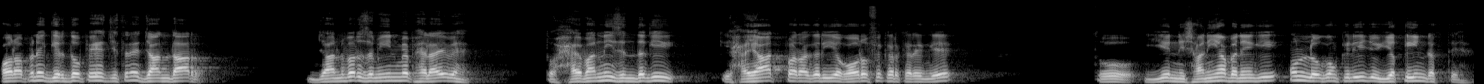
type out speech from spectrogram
اور اپنے گرد و پیش جتنے جاندار جانور زمین میں پھیلائے ہوئے ہیں تو حیوانی زندگی کی حیات پر اگر یہ غور و فکر کریں گے تو یہ nishaniyan بنے گی ان لوگوں کے لیے جو یقین رکھتے ہیں۔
